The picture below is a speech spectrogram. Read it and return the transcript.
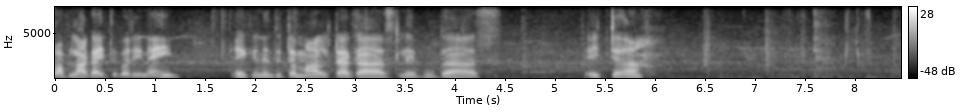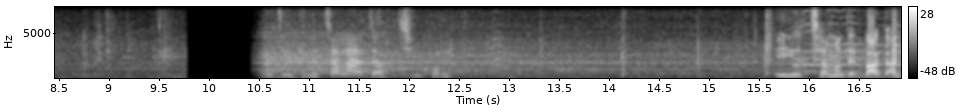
সব লাগাইতে পারি নাই। এখানে দুটা মালটা গাছ লেবু গাছ এইটা। এই যে এখানে চালা যাচ্ছি উপরে। এই হচ্ছে আমাদের বাগান।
